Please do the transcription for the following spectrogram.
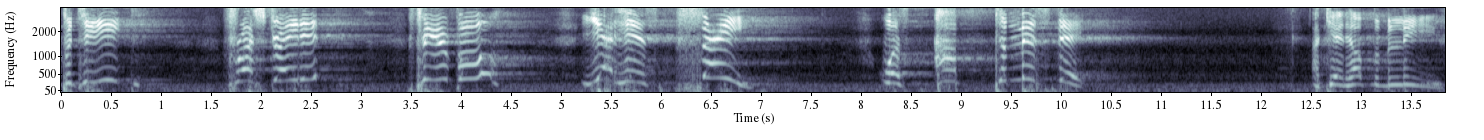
Fatigued, frustrated, fearful, yet his faith was optimistic. I can't help but believe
